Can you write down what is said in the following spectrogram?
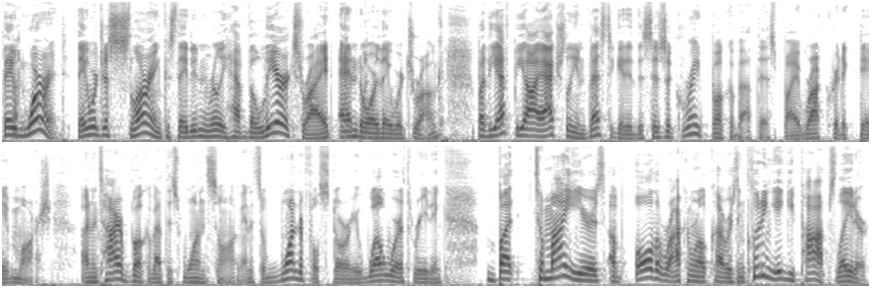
they weren't. They were just slurring because they didn't really have the lyrics right, and or they were drunk. But the FBI actually investigated this. There's a great book about this by rock critic Dave Marsh, an entire book about this one song, and it's a wonderful story, well worth reading. But to my ears, of all the rock and roll covers, including Iggy Pop's later,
